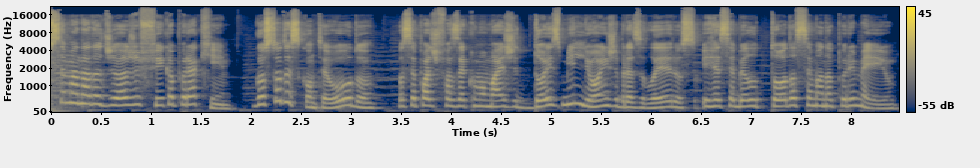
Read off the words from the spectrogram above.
O Semanada de hoje fica por aqui. Gostou desse conteúdo? Você pode fazer como mais de 2 milhões de brasileiros e recebê-lo toda semana por e-mail.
